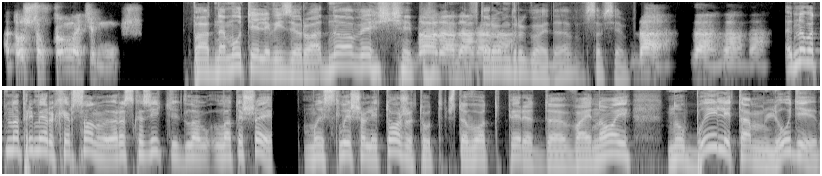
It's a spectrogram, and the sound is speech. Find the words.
а тот, что в комнате муж. По одному телевизору одна вещь, да, по да, да, втором да, другой, да, совсем? Да, да, да, да. Ну вот, например, Херсон, расскажите для латышей, мы слышали тоже тут, что вот перед э, войной, ну, были там люди,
